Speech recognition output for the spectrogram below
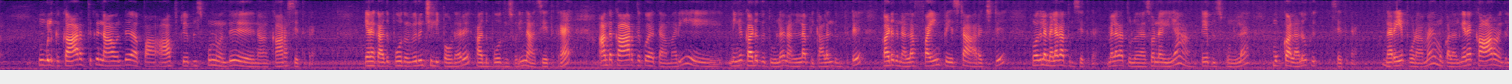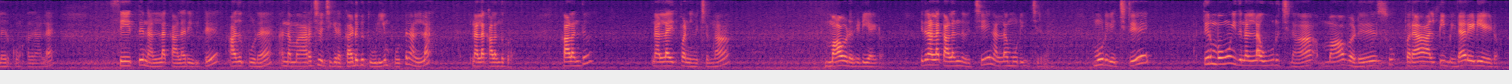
உங்களுக்கு காரத்துக்கு நான் வந்து அப்போ ஆஃப் டேபிள் ஸ்பூன் வந்து நான் காரம் சேர்த்துக்கிறேன். எனக்கு அது போதும் வெறும் சில்லி பவுடரு அது போதும்னு சொல்லி நான் சேர்த்துக்கிறேன். அந்த காரத்துக்கும் ஏற்ற மாதிரி நீங்கள் கடுகு தூளை நல்லா அப்படி கலந்து விட்டுட்டு கடுகு நல்லா ஃபைன் பேஸ்ட்டாக அரைச்சிட்டு முதல்ல மிளகாத்தூள் சேர்த்துக்கிறேன். மிளகாத்தூள் சொன்னேன் இல்லையா டேபிள் ஸ்பூனில் முக்கால் அளவுக்கு சேர்த்துக்கிறேன். நிறைய போடாமல் முக்கால் அளவுக்கு. ஏன்னா காரம் இதில் இருக்கும் அதனால் சேர்த்து நல்லா கலறி விட்டு அது கூட அந்த ம- அரைச்சி வச்சுக்கிற கடுகு தூளியும் போட்டு நல்லா நல்லா கலந்துக்கிறோம் கலந்து நல்லா இது பண்ணி வச்சோம்னா மாவோட ரெடி ஆகிடும் இது நல்லா கலந்து வச்சு நல்லா மூடி வச்சிருவேன். மூடி வச்சுட்டு திரும்பவும் இது நல்லா ஊறுச்சுன்னா மாவடு சூப்பராக அல்டிமேட்டாக ரெடி ஆகிடும்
